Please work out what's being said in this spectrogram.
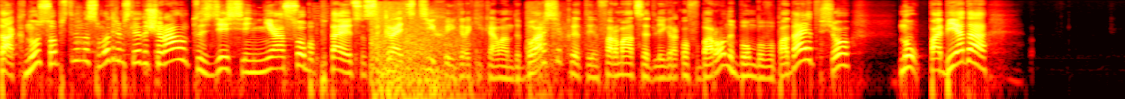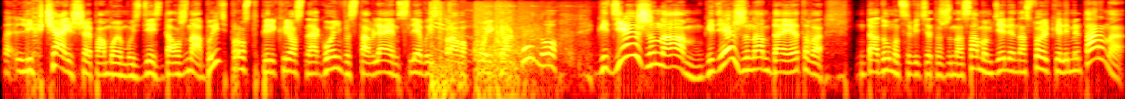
Так, ну, собственно, смотрим следующий раунд. Здесь не особо пытаются сыграть тихо игроки команды Барсик. Это информация для игроков обороны. Бомба выпадает, все. Ну, победа легчайшая, по-моему, здесь должна быть. Просто перекрестный огонь выставляем слева и справа по игроку. Но где же нам? Где же нам до этого додуматься? Ведь это же на самом деле настолько элементарно.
